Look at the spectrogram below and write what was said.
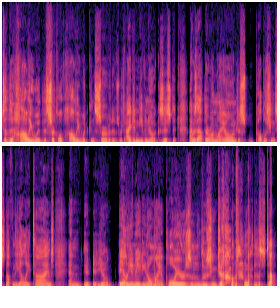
to the Hollywood, the circle of Hollywood conservatives, which I didn't even know existed. I was out there on my own, just publishing stuff in the LA Times and, you know, alienating all my employers and losing jobs and all this stuff.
